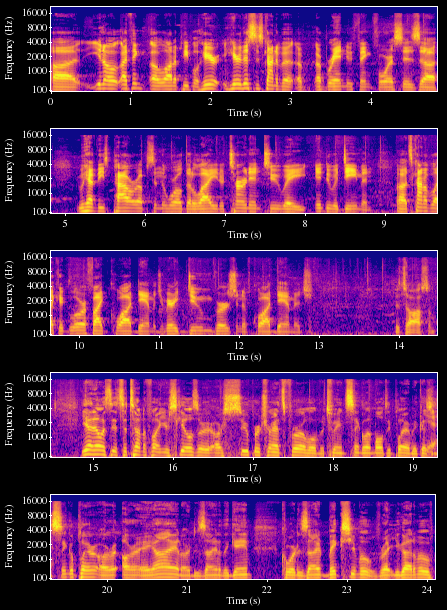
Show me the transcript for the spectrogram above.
Uh, you know, I think a lot of people here, here this is kind of a, a, a brand new thing for us. Is uh, we have these power ups in the world that allow you to turn into a into a demon. Uh, it's kind of like a glorified quad damage, a very Doom version of quad damage. It's awesome. Yeah, no, it's, it's a ton of fun. Your skills are, are super transferable between single and multiplayer because Yeah. in single player, our, our AI and our design of the game, core design, makes you move, right? You got to move.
